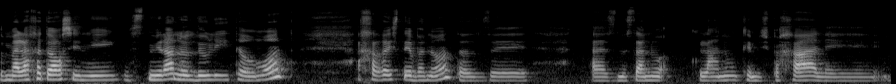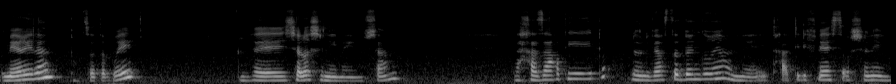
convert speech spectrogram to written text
במהלך התואר שני בסמילה נולדו לי תאומות, אחרי שתי בנות, אז, אה, אז נסענו כולנו כמשפחה למרילנד, הברית, ושלוש שנים היינו שם, וחזרתי פה לאוניברסיטת בן גוריון, התחלתי לפני עשר שנים.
